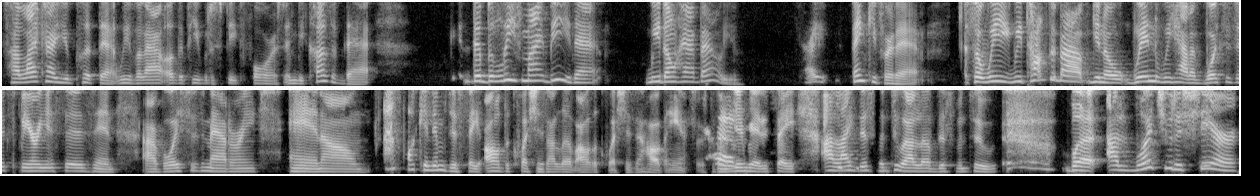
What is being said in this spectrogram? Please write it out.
So I like how you put that. We've allowed other people to speak for us. And because of that, the belief might be that we don't have value. Right. Thank you for that so we we talked about you know when we had our voices experiences and our voices mattering and um I, okay let me just say all the questions i love all the questions and all the answers yes. i'm getting ready to say i like this one too i love this one too but i want you to share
